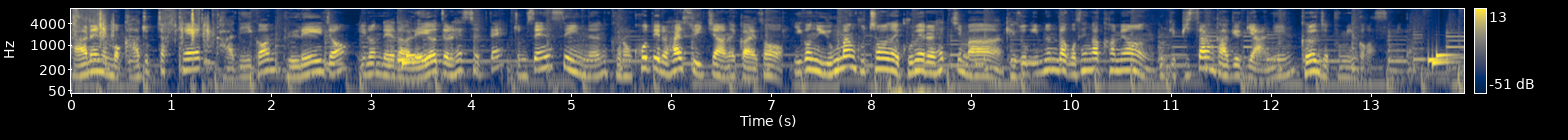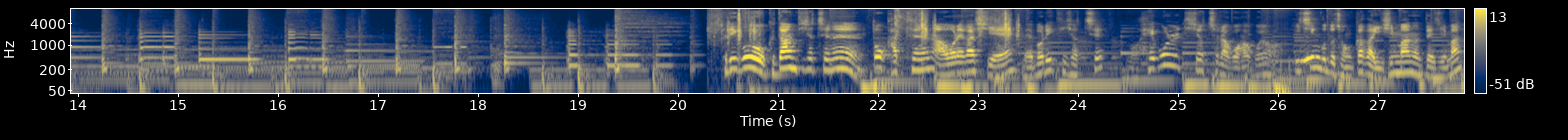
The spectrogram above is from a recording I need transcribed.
가을에는 뭐 가죽 자켓, 가디건, 블레이저 이런 데에다가 레이어드를 했을 때 좀 센스 있는 그런 코디를 할 수 있지 않을까 해서 이거는 69,000원에 구매를 했지만 계속 입는다고 생각하면 그렇게 비싼 가격이 아닌 그런 제품인 것 같습니다. 그리고 그 다음 티셔츠는 또 같은 아오레가시의 Maverick 티셔츠. 뭐 해골 티셔츠라고 하고요. 이 친구도 정가가 20만원대지만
